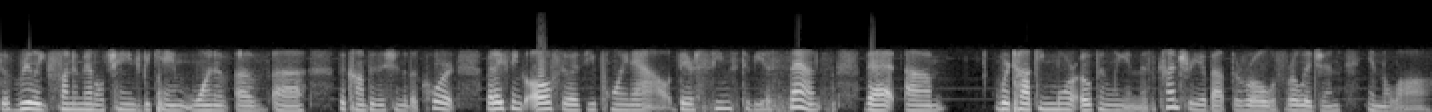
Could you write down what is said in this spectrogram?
the really fundamental change became one of, of uh, the composition of the court. But I think also, as you point out, there seems to be a sense that um, we're talking more openly in this country about the role of religion in the law.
